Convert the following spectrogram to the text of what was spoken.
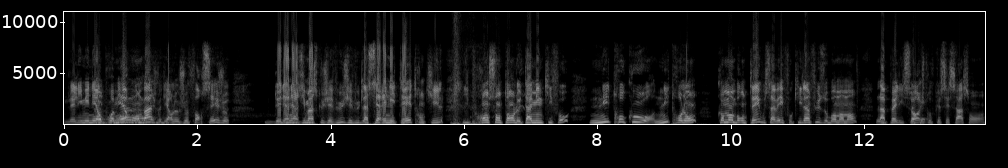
L'éliminer en première moi, ou en bas, euh, je veux dire le jeu forcé. Je... Des dernières images que j'ai vues, j'ai vu de la sérénité, tranquille. Il prend son temps, le timing qu'il faut, ni trop court, ni trop long. Comme en bonté, vous savez, il faut qu'il infuse au bon moment. L'appel, il sort, et je trouve que c'est ça son...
